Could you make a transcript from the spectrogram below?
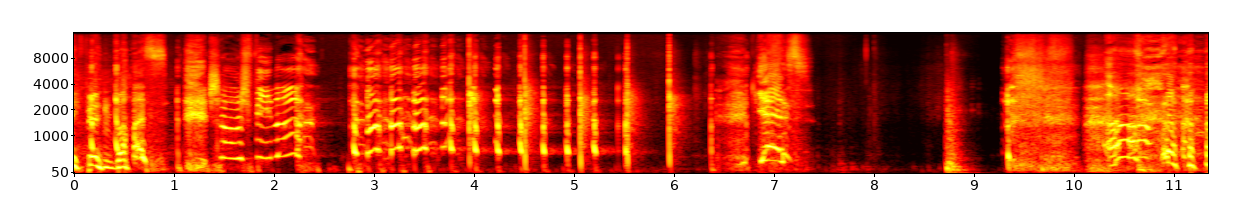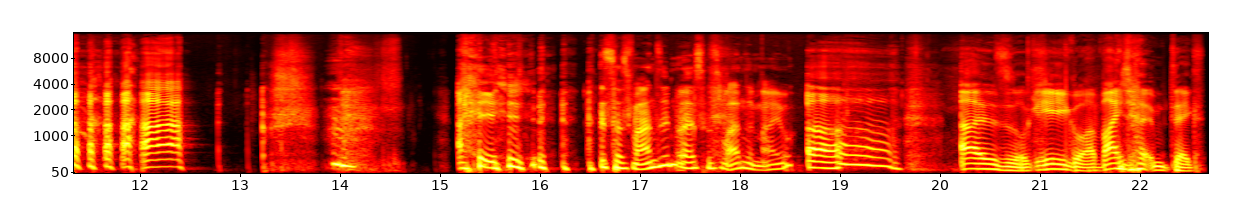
Ich bin was? Schauspieler. Yes! Ein, Ist das Wahnsinn oder ist das Wahnsinn, Mario? ah, also, Gregor, weiter im Text.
